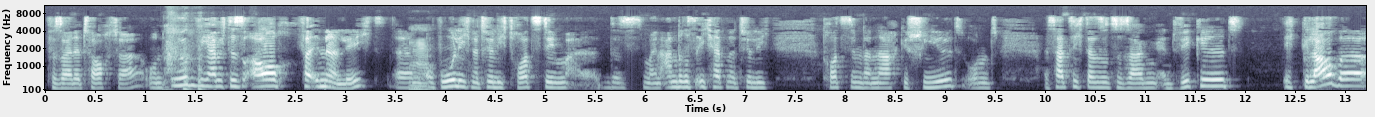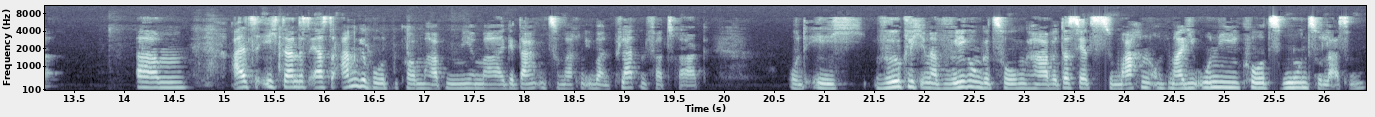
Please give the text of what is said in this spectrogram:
für seine Tochter. Und irgendwie habe ich das auch verinnerlicht, ähm, mhm. obwohl ich natürlich trotzdem, äh, das mein anderes Ich hat natürlich trotzdem danach geschielt und es hat sich dann sozusagen entwickelt. Ich glaube, ähm, als ich dann das erste Angebot bekommen habe, mir mal Gedanken zu machen über einen Plattenvertrag, und ich wirklich in Erwägung gezogen habe, das jetzt zu machen und mal die Uni kurz ruhen zu lassen.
